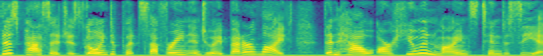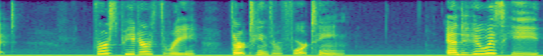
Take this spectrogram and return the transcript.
This passage is going to put suffering into a better light than how our human minds tend to see it. 1 Peter 3 13 through 14. And who is he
